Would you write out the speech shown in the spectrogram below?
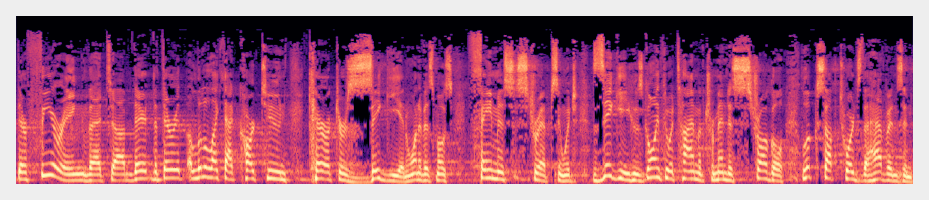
they're fearing that, uh, they're, that they're a little like that cartoon character Ziggy in one of his most famous strips, in which Ziggy, who's going through a time of tremendous struggle, looks up towards the heavens and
